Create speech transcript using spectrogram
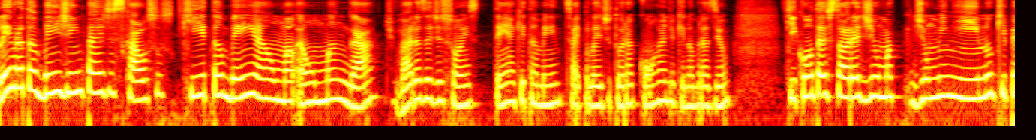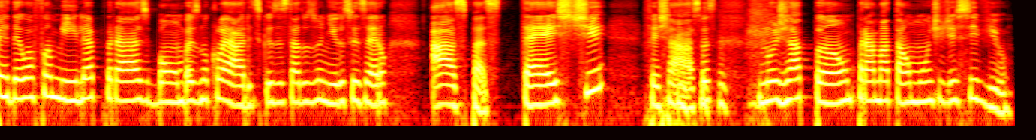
Lembra também de Em Pés Descalços, que também é, uma, é um mangá de várias edições. Tem aqui também, sai pela editora Conrad aqui no Brasil. Que conta a história de, uma, de um menino que perdeu a família para as bombas nucleares que os Estados Unidos fizeram, aspas, teste, fecha aspas, no Japão para matar um monte de civil.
